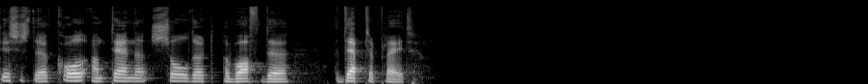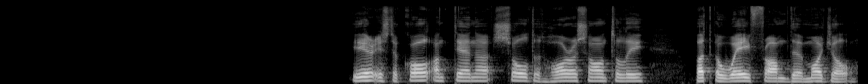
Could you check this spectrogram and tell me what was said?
This is the coil antenna soldered above the adapter plate. Here is the coil antenna soldered horizontally but away from the module.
